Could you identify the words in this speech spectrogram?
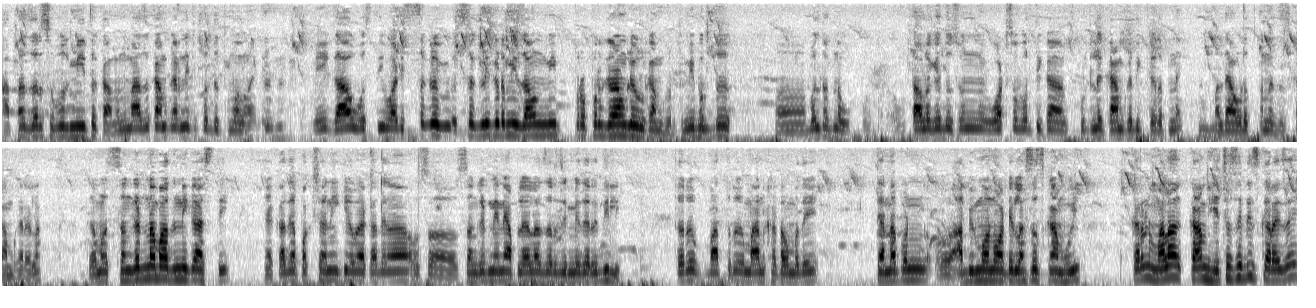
आता जर सपोज मी इथं काम माझं काम करण्याची पद्धत तुम्हाला माहिती आहे. मी गाव वस्ती वाडी सगळं सगळीकडे मी जाऊन मी प्रॉपर ग्राउंड लेवल काम करतो. मी फक्त बोलतात ना तालुक्यात बसून व्हॉट्सअपवरती का कुठलं काम कधी करत नाही. मला ते आवडत पण नाही तसं काम करायला. त्यामुळे संघटना बांधणी काय असते एखाद्या पक्षाने किंवा एखाद्या संघटनेने आपल्याला जर जिम्मेदारी दिली तर मात्र मानखटावमध्ये त्यांना पण अभिमान वाटेल असंच काम होईल. कारण मला काम ह्याच्यासाठीच करायचं आहे.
